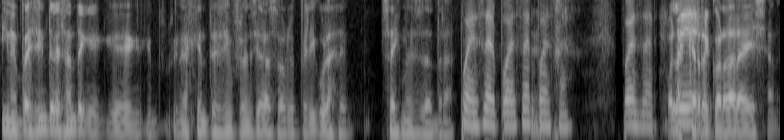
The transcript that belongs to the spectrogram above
Y me pareció interesante que, que- que la gente se influenciara sobre películas de seis meses atrás. puede ser, puede ser, Sí. puede ser. Puede ser. O las De- que recordara a ella. ¿no?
